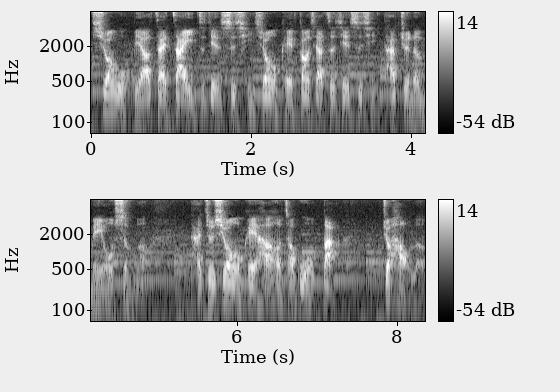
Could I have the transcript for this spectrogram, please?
希望我不要再在意这件事情，希望我可以放下这件事情，他觉得没有什么，他就希望我可以好好照顾我爸就好了，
